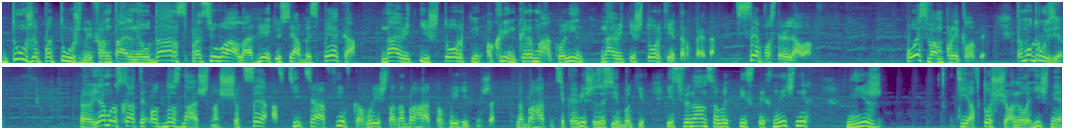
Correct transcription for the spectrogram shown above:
дуже потужний фронтальний удар, спрацювала геть уся безпека, навіть і шторки, окрім керма, колін, навіть і шторки, і торпеда. Все постріляла. Ось вам приклади. Тому, друзі, е, я можу сказати однозначно, що це авті, ця автівка вийшла набагато вигідніше, набагато цікавіше з усіх боків, і з фінансових, і з технічних, ніж ті авто, що аналогічні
